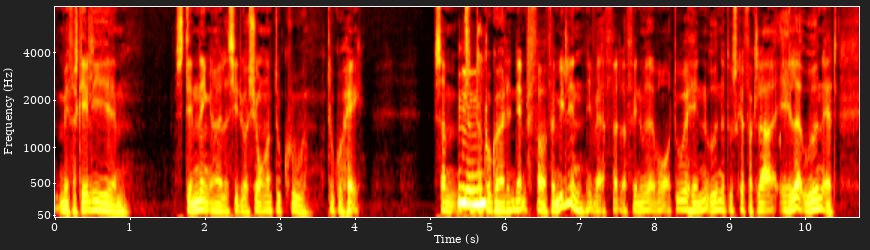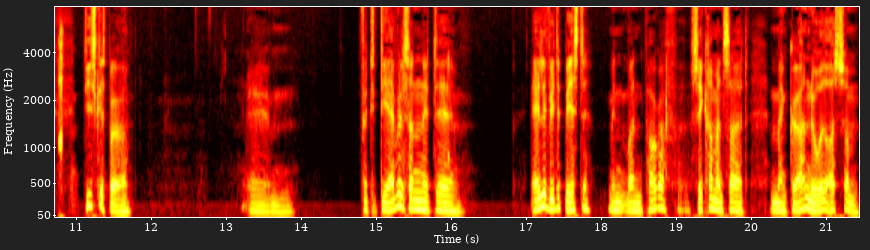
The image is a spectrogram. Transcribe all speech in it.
med forskellige øh, stemninger eller situationer, du kunne, du kunne have, som, mm-hmm. som der kunne gøre det nemt for familien i hvert fald at finde ud af, hvor du er henne, uden at du skal forklare, eller uden at de skal spørge. Øhm, for det, det er vel sådan et... Øh, alle ved det bedste, men man pokker, sikrer man sig, at man gør noget også som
